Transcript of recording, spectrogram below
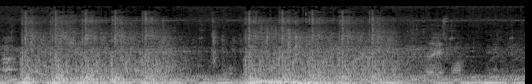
Oh, Last one.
